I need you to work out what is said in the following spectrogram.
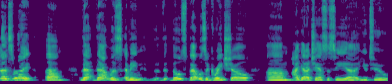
That's right. Um, that that was. I mean, th- those that was a great show. Um, I got a chance to see uh, U2,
